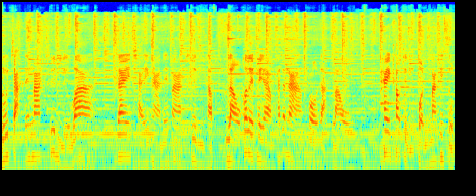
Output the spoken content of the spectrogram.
รู้จักได้มากขึ้นหรือว่าได้ใช้งานได้มากขึ้นครับเราก็เลยพยายามพัฒนาโปรดักต์เราให้เข้าถึงคนมากที่สุด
